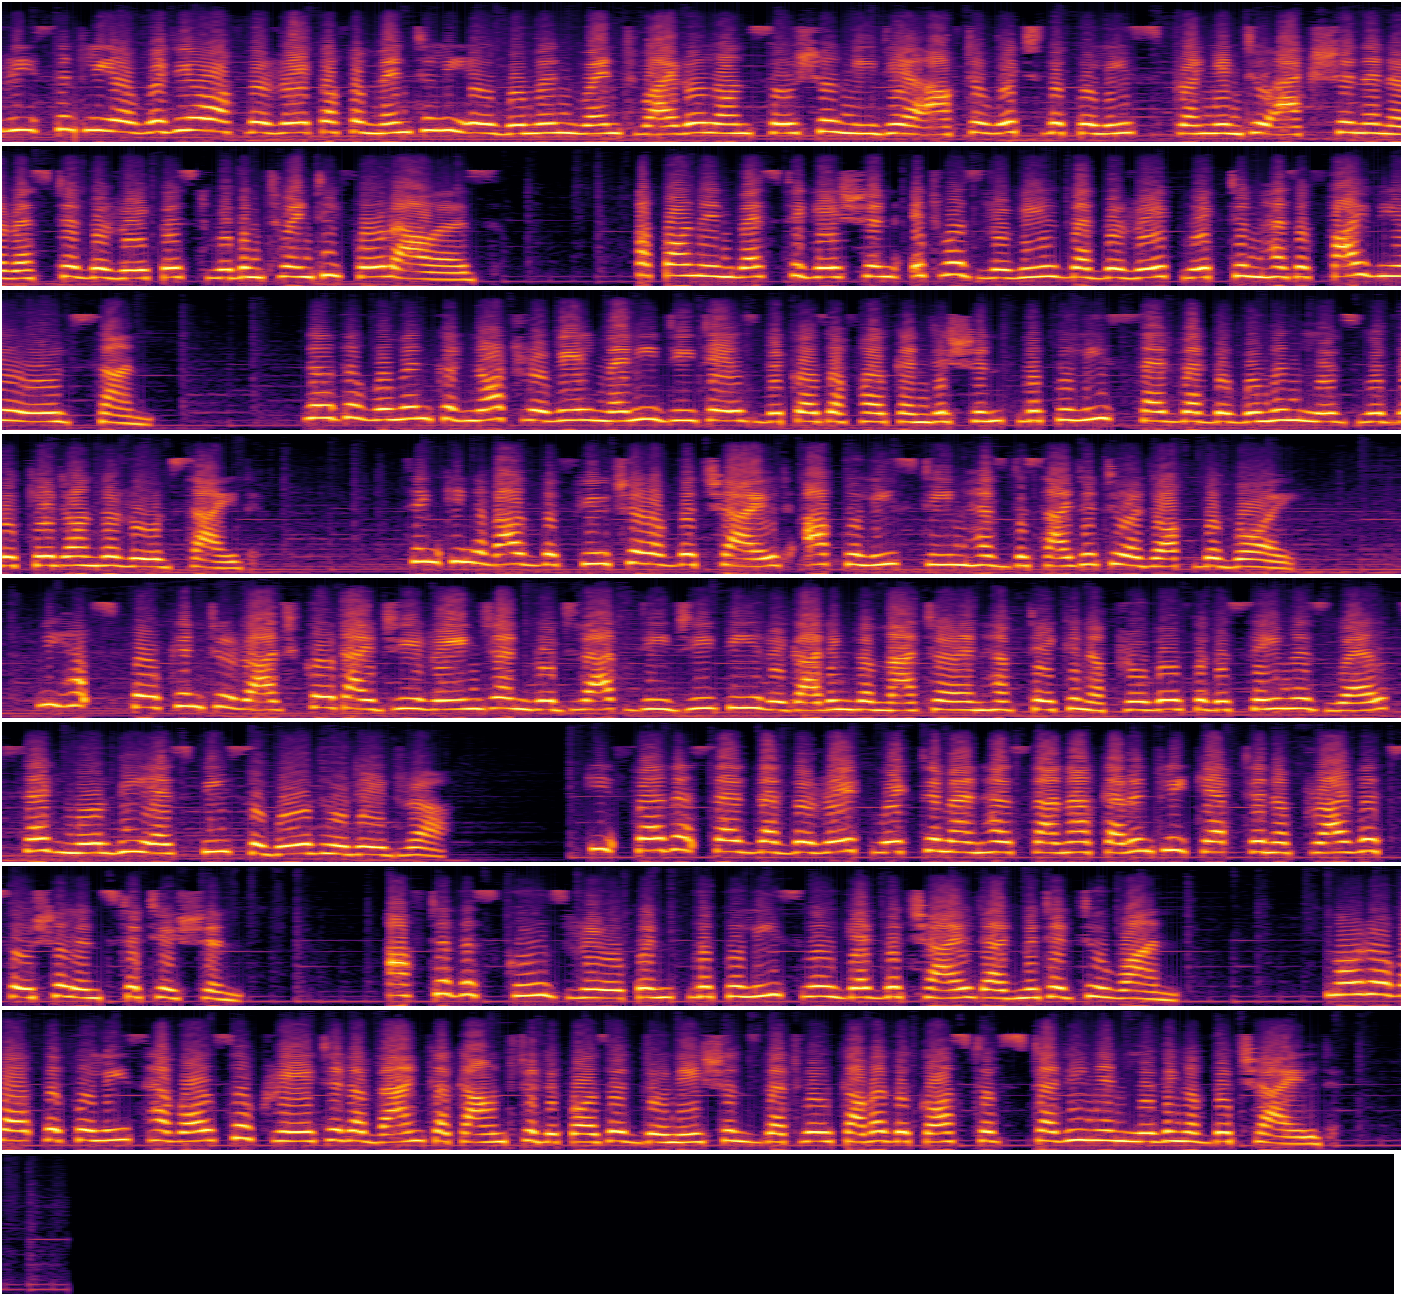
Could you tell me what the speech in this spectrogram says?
Recently a video of the rape of a mentally ill woman went viral on social media after which the police sprung into action and arrested the rapist within 24 hours. Upon investigation, it was revealed that the rape victim has a five-year-old son. Though the woman could not reveal many details because of her condition, the police said that the woman lives with the kid on the roadside. Thinking about the future of the child, our police team has decided to adopt the boy. We have spoken to Rajkot IG range and Gujarat DGP regarding the matter and have taken approval for the same as well, said Morbi SP Subodh Odedra. He further said that the rape victim and her son are currently kept in a private social institution. After the schools reopen, the police will get the child admitted to one. Moreover, the police have also created a bank account to deposit donations that will cover the cost of studying and living of the child.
